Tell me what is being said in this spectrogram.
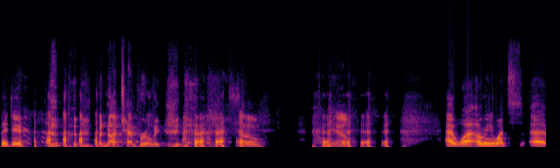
They do. but not temporally. so, yeah. And what I mean, what's uh,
